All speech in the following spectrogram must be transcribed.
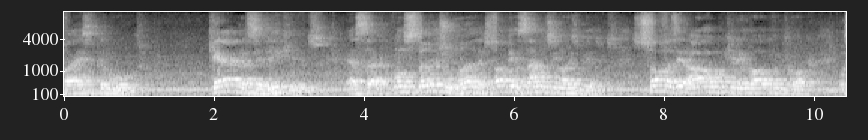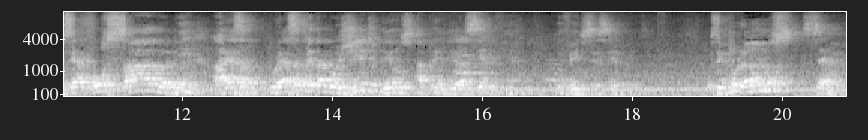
faz pelo outro. Quebra-se ali, queridos, essa constante humana de só pensarmos em nós mesmos, só fazer algo querendo algo em troca. Você é forçado ali a essa, por essa pedagogia de Deus aprender a servir em vez de ser servido. Você por anos serve.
